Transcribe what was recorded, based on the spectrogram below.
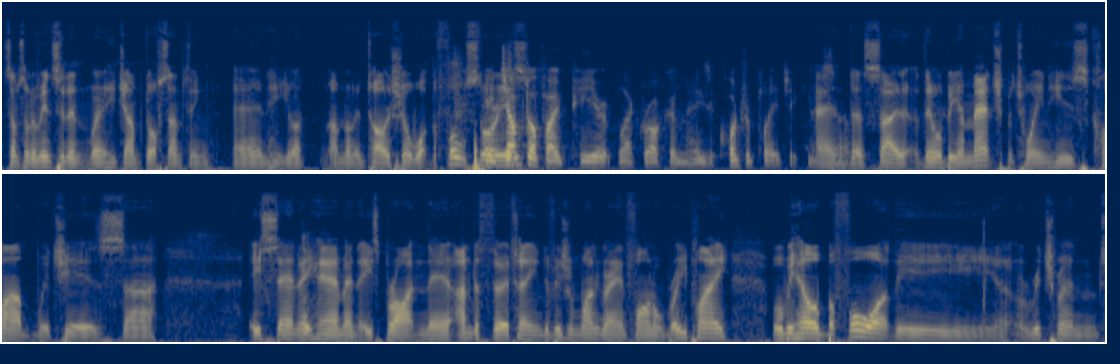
some sort of incident where he jumped off something and he got. I'm not entirely sure what the full story he is. jumped off a pier at Black Rock and he's a quadriplegic. He's, and um, uh, so there will be a match between his club, which is uh, East Sandringham and East Brighton. Their under thirteen Division One grand final replay will be held before the uh, Richmond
